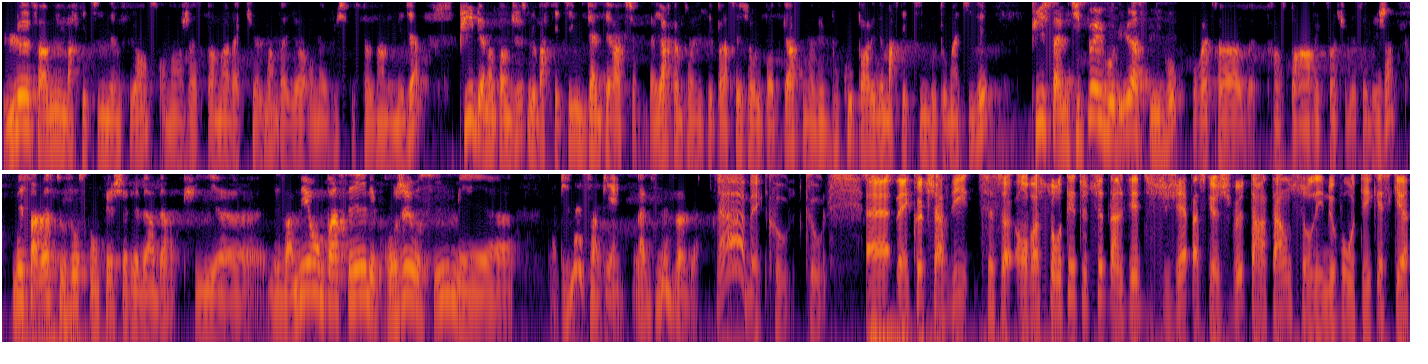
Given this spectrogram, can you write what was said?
le fameux marketing d'influence, on en jase pas mal actuellement, d'ailleurs on a vu ce qui se passe dans les médias, puis bien entendu le marketing d'interaction. D'ailleurs quand on était passé sur le podcast, on avait beaucoup parlé de marketing automatisé, puis ça a un petit peu évolué à ce niveau, pour être euh, ben, transparent avec toi, tu le sais déjà, mais ça reste toujours ce qu'on fait chez Reverber, puis euh, les années ont passé, les projets aussi, mais... Euh, la business va bien. La business va bien. Ah, ben cool, cool. Euh, ben écoute, Charlie, c'est ça. On va sauter tout de suite dans le vif du sujet parce que je veux t'entendre sur les nouveautés. Qu'est-ce qu'il y a,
